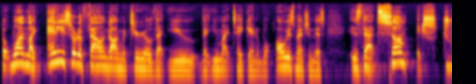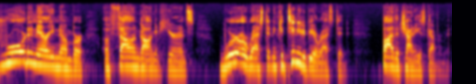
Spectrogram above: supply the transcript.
but one like any sort of Falun Gong material that you that you might take in, will always mention this, is that some extraordinary number of Falun Gong adherents were arrested and continue to be arrested by the Chinese government.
